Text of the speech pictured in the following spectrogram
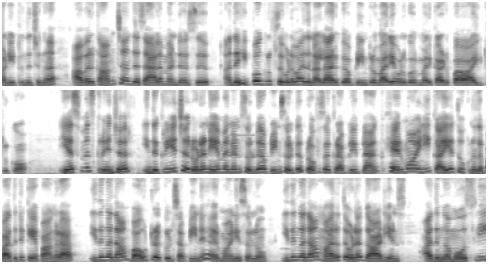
பண்ணிட்டு இருந்துச்சுங்க? அவர் காமிச்ச அந்த சாலமண்டர்ஸு அந்த ஹிப்போகிரிப்ஸை விடவா இது நல்லா இருக்குது அப்படின்ற மாதிரி அவனுக்கு ஒரு மாதிரி கடுப்பாக ஆகிட்டு இருக்கும். எஸ் மிஸ் கிரேஞ்சர் இந்த கிரியேச்சரோட நேம் என்னன்னு சொல்லு அப்படின்னு சொல்லிட்டு ப்ரொஃபஸர் க்ரப்லி பிளாங்க் ஹெர்மாயினி கையை தூக்குனதை பார்த்துட்டு கேட்பாங்களா? இதுங்க தான் பவுட்ரக்கிள்ஸ் அப்படின்னு ஹெர்மாயினி சொல்லும். இதுங்க தான் மரத்தோட கார்டியன்ஸ் அதுங்க மோஸ்ட்லி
